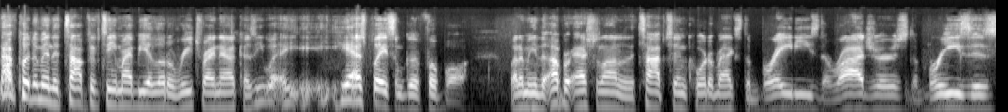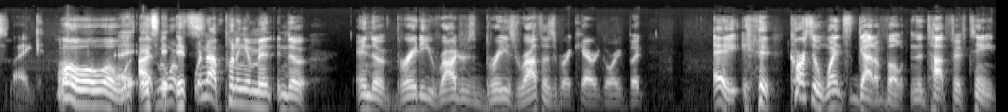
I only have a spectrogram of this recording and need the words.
not putting him in the top fifteen might be a little reach right now because he, he he has played some good football. But I mean, the upper echelon of the top ten quarterbacks, the Brady's, the Rodgers, the Breezes, like Whoa, whoa, whoa! Uh, I it's- we're, it's- we're not putting him in, in the in the Brady, Rodgers, Brees, Roethlisberger category, but hey, Carson Wentz got a vote in the top 15,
